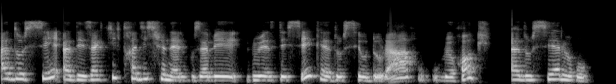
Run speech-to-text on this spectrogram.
adossés à des actifs traditionnels. Vous avez l'USDC qui est adossé au dollar ou le ROC adossé à l'euro.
